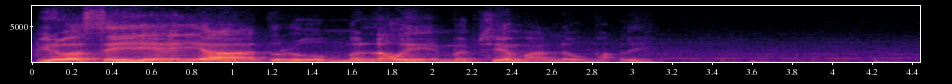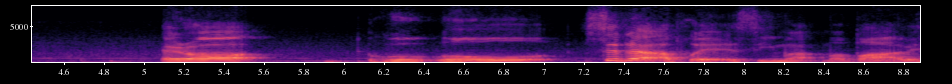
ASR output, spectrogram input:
ပြီးတော့စီရေးအရာသူတို့မလုပ်ရင်မဖြစ်မှာလုပ်မှာလေအဲ့တော့အခုဟိုစစ်တပ်အဖွဲ့အစည်းမှမပါပဲ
